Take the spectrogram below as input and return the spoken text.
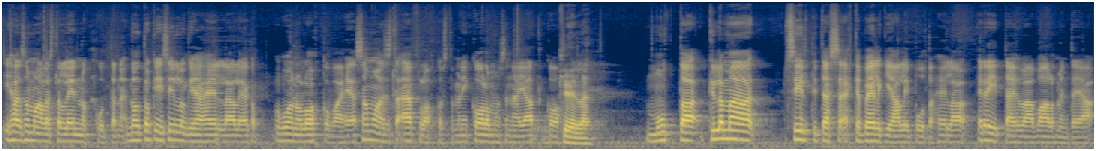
ihan samanlaista lennokkuutta. No toki silloinkin heillä oli aika huono lohkovaihe ja samaisesta F-lohkosta meni kolmosena jatkoon. Kyllä. Mutta kyllä mä silti tässä ehkä Belgiaa liputa. Heillä on erittäin hyvä valmentaja,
